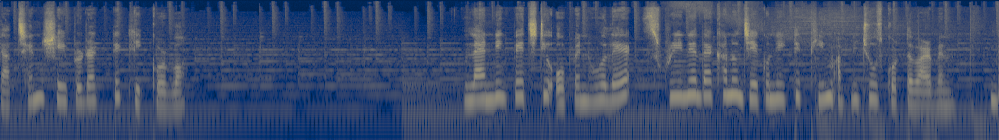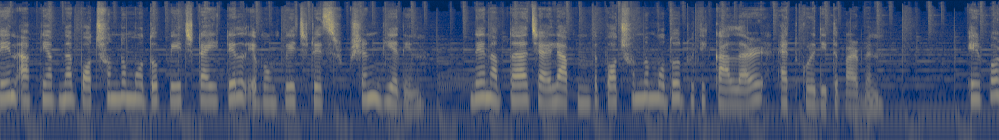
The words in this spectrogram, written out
চাচ্ছেন, সেই প্রোডাক্টে ক্লিক করব। ল্যান্ডিং পেজটি ওপেন হলে স্ক্রিনে দেখানো যে কোনো একটি থিম আপনি চুজ করতে পারবেন। দেন আপনি আপনার পছন্দ মতো পেজ টাইটেল এবং পেজ ডেসক্রিপশন দিয়ে দিন। দেন আপনারা চাইলে আপনাদের পছন্দ মতো দুটি কালার অ্যাড করে দিতে পারবেন। এরপর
